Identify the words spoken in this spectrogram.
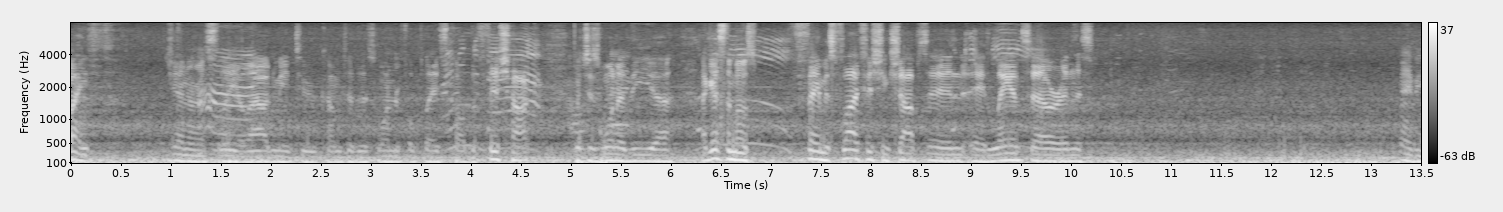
wife generously allowed me to come to this wonderful place called the Fish Hawk, which is one of the, uh, I guess, the most famous fly fishing shops in Atlanta or in this. Maybe.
